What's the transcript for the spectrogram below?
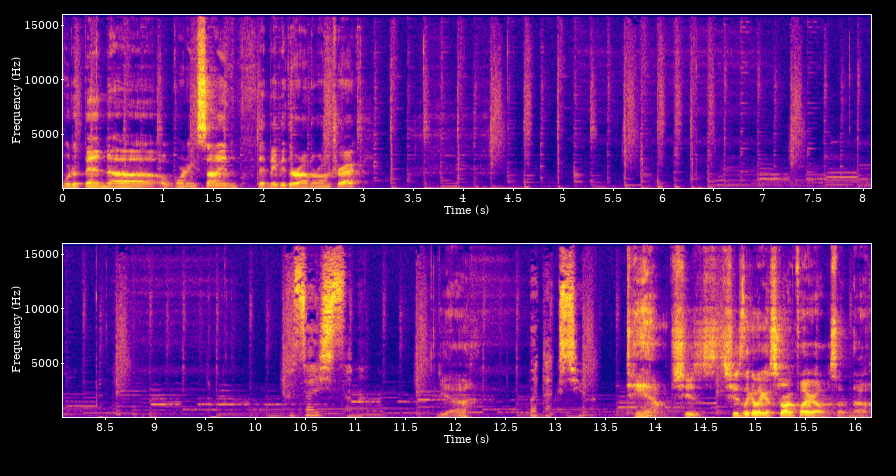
would have been uh, a warning sign that maybe they're on the wrong track. Yeah. Damn, she's she's looking like a strong player all of a sudden though.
